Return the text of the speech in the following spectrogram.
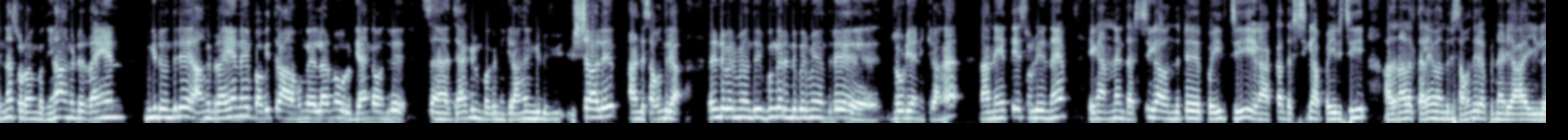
என்ன சொல்றாங்க பாத்தீங்கன்னா அங்கிட்டு ரயன் இங்கிட்டு வந்துட்டு அங்கிட்டு ரயனு பவித்ரா அவங்க எல்லாருமே ஒரு கேங்கா வந்து ஜாக்லின் பக்கம் நிக்கிறாங்க. இங்கிட்டு விஷாலு அண்ட் சௌந்தர்யா. ரெண்டு பேருமே வந்து இவங்க ரெண்டு பேருமே வந்துட்டு ஜோடியா நிக்கிறாங்க. நான் நேத்தே சொல்லியிருந்தேன் எங்க அண்ணன் தர்ஷிகா வந்துட்டு போயிடுச்சு எங்க அக்கா தர்ஷிகா போயிடுச்சு அதனால தலைவன் வந்துட்டு சௌந்தர்யா பின்னாடியா இல்ல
